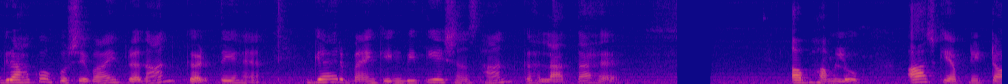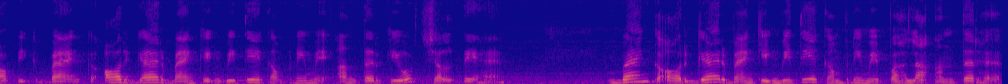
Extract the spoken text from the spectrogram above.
ग्राहकों को सेवाएँ प्रदान करते हैं। गैर बैंकिंग वित्तीय संस्थान कहलाता है। अब हम लोग आज के अपने टॉपिक बैंक और गैर बैंकिंग वित्तीय कंपनी में अंतर की ओर चलते हैं। बैंक और गैर बैंकिंग वित्तीय कंपनी में पहला अंतर है,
